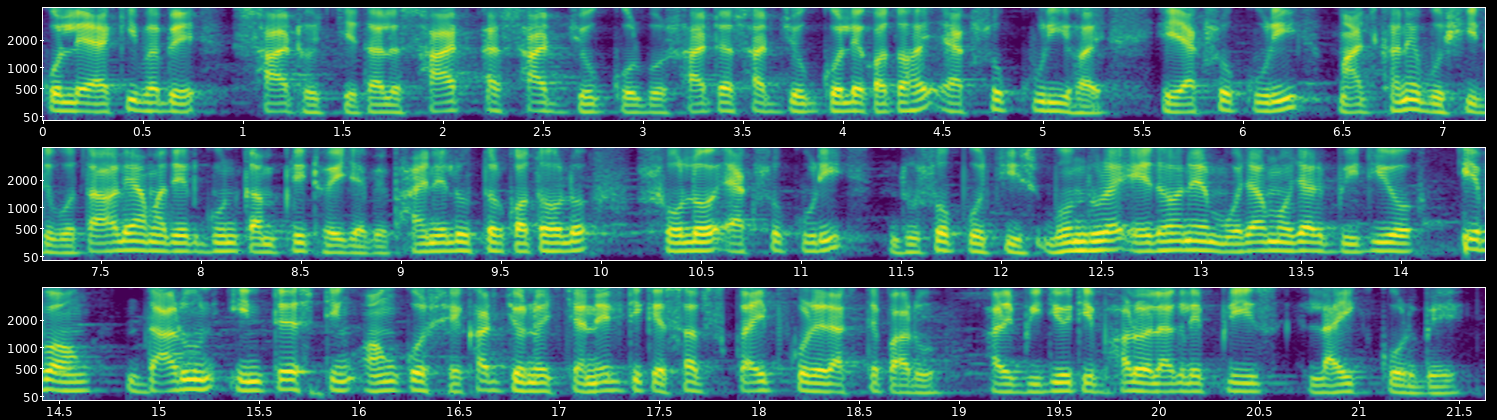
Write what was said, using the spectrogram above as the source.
করলে একইভাবে ষাট হচ্ছে। তাহলে ষাট আর ষাট যোগ করব। ষাট আর ষাট যোগ করলে কত হয়? একশো কুড়ি হয়। এই একশো কুড়ি মাঝখানে বসিয়ে দেবো, তাহলে আমাদের গুণ কমপ্লিট হয়ে যাবে। ফাইনাল উত্তর কত হলো? ষোলো, একশো কুড়ি, দুশো পঁচিশ। বন্ধুরা, এ ধরনের মজা মজার ভিডিও এবং দারুণ ইন্টারেস্টিং অঙ্ক শেখার জন্য চ্যানেলটিকে সাবস্ক্রাইব করে রাখতে পারো। আর ভিডিওটি ভালো লাগলে প্লিজ লাইক করবে।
